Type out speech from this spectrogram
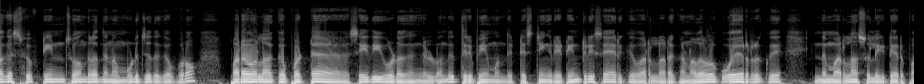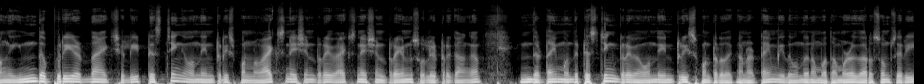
ஆகஸ்ட் ஃபிஃப்டீன் சுதந்திர தினம் முடிஞ்சதுக்கப்புறம் பரவலாக்கப்பட்ட செய்தி ஊடகங்கள் வந்து திருப்பியும் வந்து டெஸ்டிங் ரேட் இன்க்ரீஸ் ஆகிருக்கு வரலாறுக்கான அளவுக்கு உயர் இருக்குது இந்த மாதிரிலாம் சொல்லிக்கிட்டே இருப்பாங்க. இந்த பீரியட் தான் ஆக்சுவலி டெஸ்டிங்கை வந்து இன்க்ரீஸ் பண்ணும். வேக்சினேஷன் ட்ரைவ் வேக்சினேஷன் ட்ரைவ்னு சொல்லிட்டு இருக்காங்க. இந்த டைம் வந்து டெஸ்டிங் ட்ரைவை வந்து இன்க்ரீஸ் பண்ணுறதுக்கான டைம் இது வந்து நம்ம தமிழக அரசும் சரி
